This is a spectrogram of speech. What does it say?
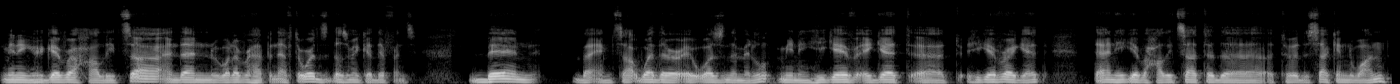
meaning you give her halitza and then whatever happened afterwards doesn't make a difference. Ben ba'emtza, whether it was in the middle, meaning he gave a get, uh, he gave her a get, then he gave a halitza to the to the second one.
